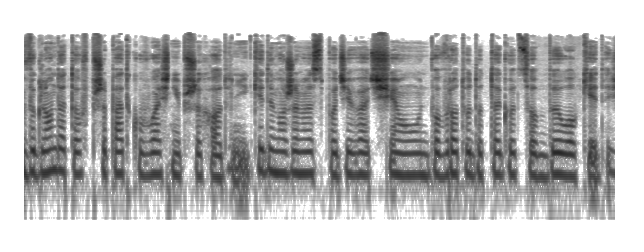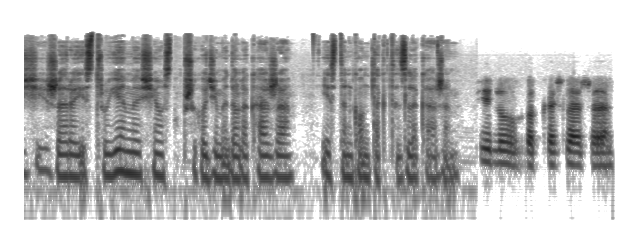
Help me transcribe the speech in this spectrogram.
wygląda to w przypadku właśnie przychodni? Kiedy możemy spodziewać się powrotu do tego, co było kiedyś, że rejestrujemy się, przychodzimy do lekarza? Jest ten kontakt z lekarzem? Wielu podkreśla, że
